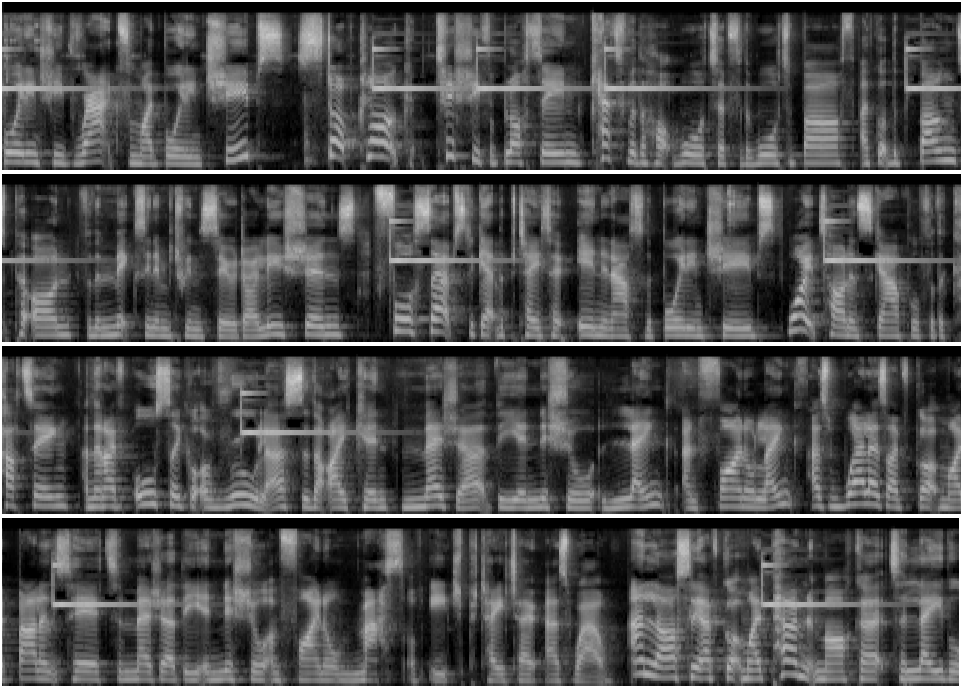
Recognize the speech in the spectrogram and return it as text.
boiling tube rack for my boiling tubes, stop clock, tissue for blotting, kettle with the hot water for the water bath. I've got the bung to put on for the mixing in between the serial dilutions, forceps to get the potato in and out of the boiling tubes, white tile and scalpel for the cutting. And then I've also got a ruler so that I can measure the initial length and final length, as well as I've got my balance here to measure the initial and final mass of each potato as well. And lastly, I've got my permanent marker to label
